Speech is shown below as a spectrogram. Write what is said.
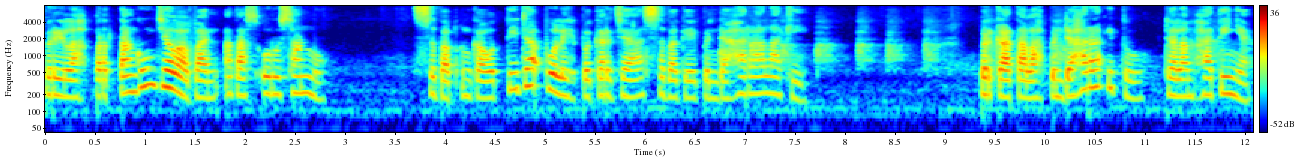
Berilah pertanggungjawaban atas urusanmu, sebab engkau tidak boleh bekerja sebagai bendahara lagi. Berkatalah bendahara itu dalam hatinya,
